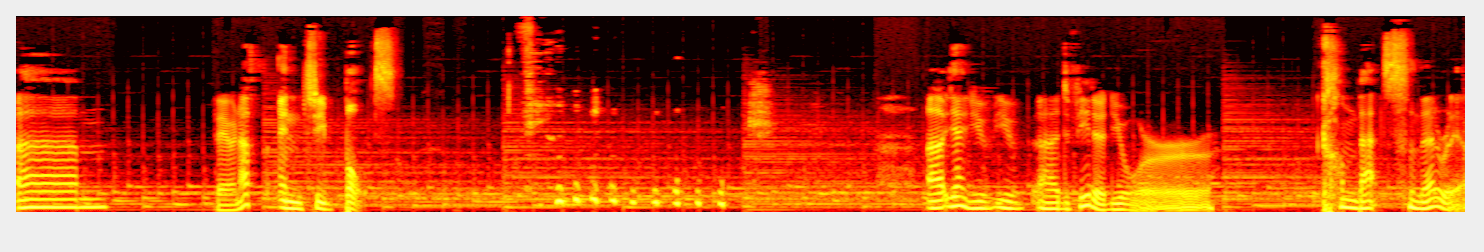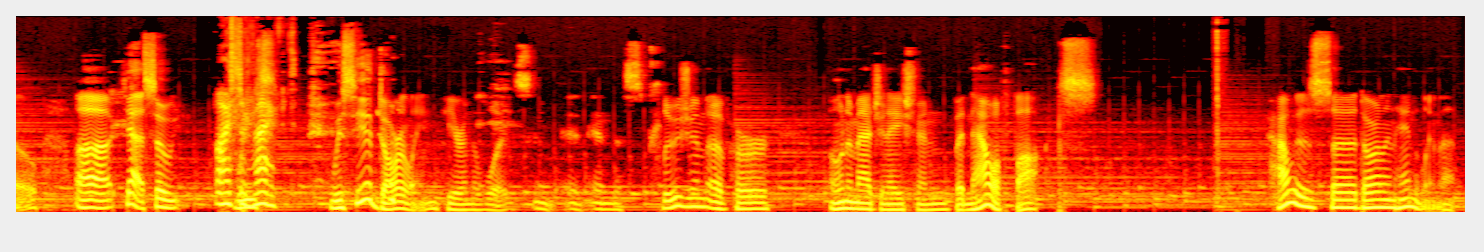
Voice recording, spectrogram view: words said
Um, fair enough. And she bolts. uh, yeah, you you've uh, defeated your combat scenario. Uh, yeah, so I survived. we see a darling here in the woods, in, in, in the seclusion of her own imagination, but now a fox. How is uh, Darling handling that?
